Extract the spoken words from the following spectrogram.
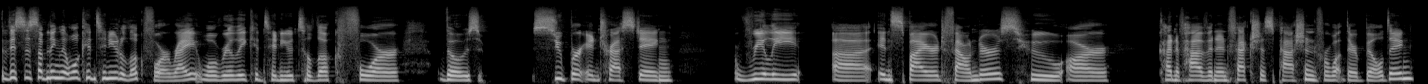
this is something that we'll continue to look for, right? We'll really continue to look for those super interesting, really uh, inspired founders who are kind of have an infectious passion for what they're building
